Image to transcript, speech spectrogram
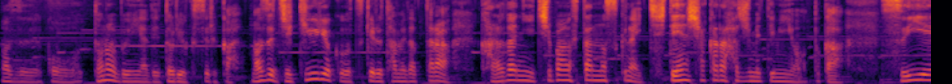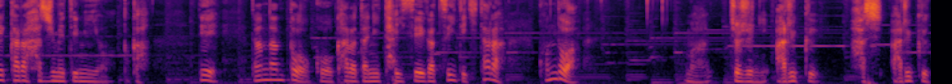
まずこうどの分野で努力するかまず持久力をつけるためだったら体に一番負担の少ない自転車から始めてみようとか水泳から始めてみようとか。でだんだんとこう体に体勢がついてきたら今度はまあ徐々に歩く歩く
